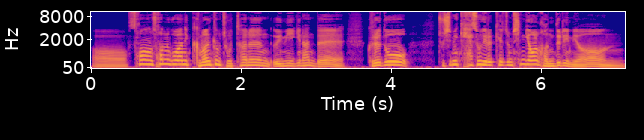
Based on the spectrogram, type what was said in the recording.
어, 선, 선구안이 그만큼 좋다는 의미이긴 한데 그래도 주심이 계속 이렇게 좀 신경을 건드리면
